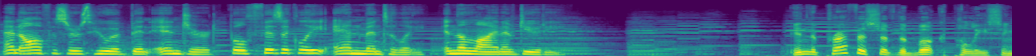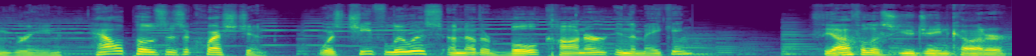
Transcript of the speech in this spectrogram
and officers who have been injured, both physically and mentally, in the line of duty. In the preface of the book Policing Greene, Hal poses a question Was Chief Lewis another Bull Connor in the making? Theophilus Eugene Connor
